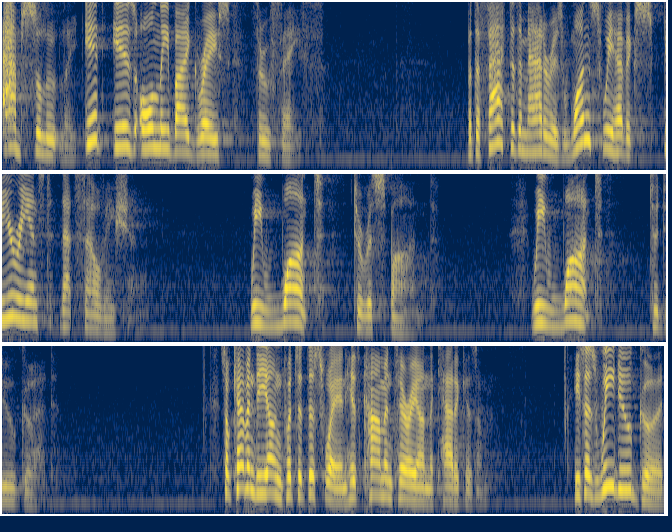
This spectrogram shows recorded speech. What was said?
absolutely. It is only by grace through faith. But the fact of the matter is, once we have experienced that salvation, we want to respond. We want to do good. So, Kevin DeYoung puts it this way in his commentary on the Catechism. He says, We do good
